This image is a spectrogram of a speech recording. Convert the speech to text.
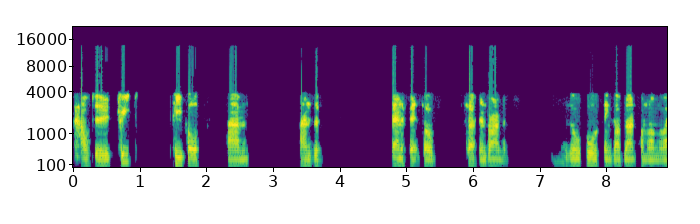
how to treat people um, and the benefits of certain environments. All, all the things I've learned from along the way.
